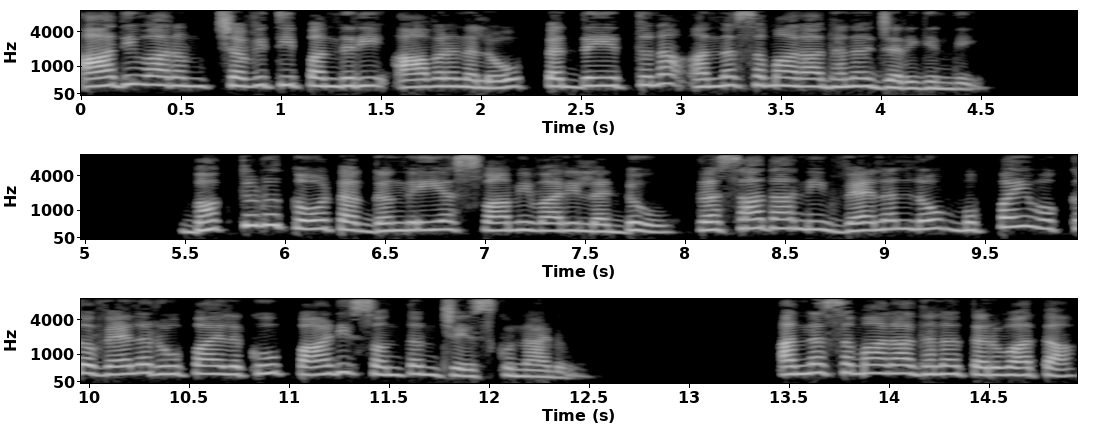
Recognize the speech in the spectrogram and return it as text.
ఆదివారం చవితి పందిరి ఆవరణలో పెద్ద ఎత్తున అన్నసమారాధన జరిగింది. భక్తుడు తోట గంగయ్య స్వామివారి లడ్డు ప్రసాదాన్ని వేలల్లో ముప్పై ఒక్క వేల రూపాయలకు పాడి సొంతం చేసుకున్నాడు. అన్నసమారాధన తరువాత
